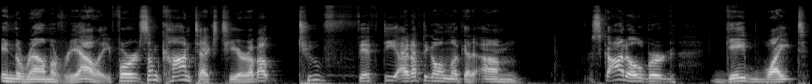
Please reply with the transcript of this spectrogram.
in the realm of reality. For some context here, about 250. I'd have to go and look at it. Um, Scott Oberg, Gabe White.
